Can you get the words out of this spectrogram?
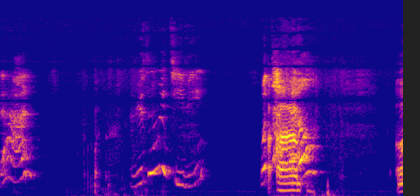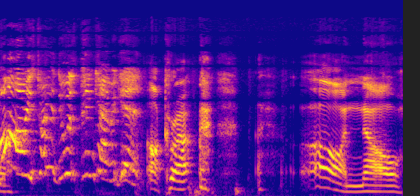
Dad? Have you seen my TV? What the Um, hell? oh. Mom, he's trying to do his pin cab again. Oh crap. Oh no.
